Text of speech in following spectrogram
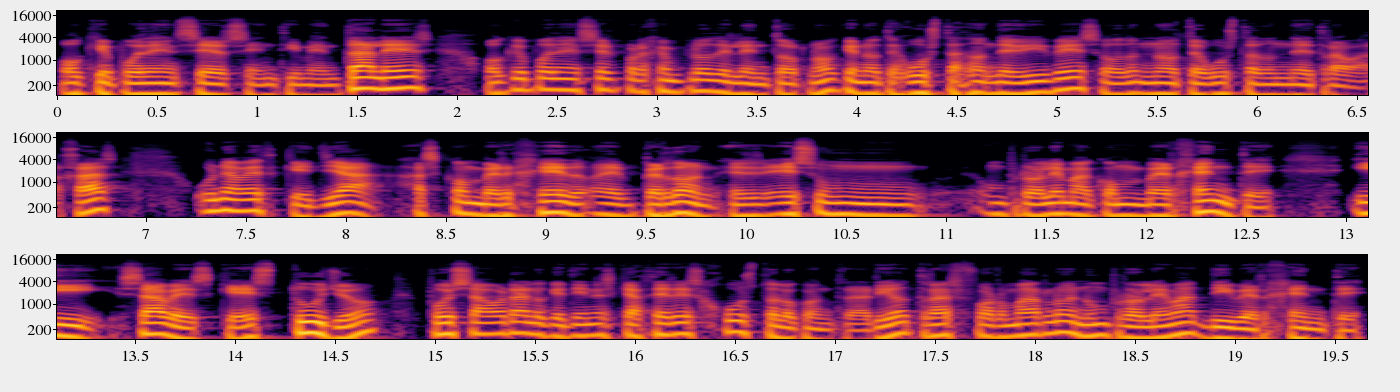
o que pueden ser sentimentales o que pueden ser, por ejemplo, del entorno, que no te gusta donde vives o no te gusta donde trabajas. Una vez que ya has convergido, eh, perdón, es, un, un problema convergente y sabes que es tuyo, pues ahora lo que tienes que hacer es justo lo contrario, transformarlo en un problema divergente.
